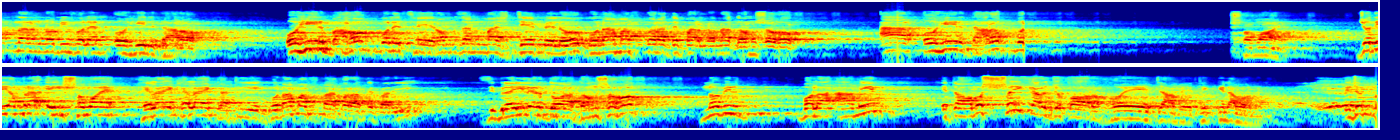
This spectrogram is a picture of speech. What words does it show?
আপনার নবী হলেন ওহির ধারক। ওহির বাহক বলেছে, রমজান মাস যে পেল গোনা মাফ করাতে পারল না, ধ্বংস হোক। আর ওহির ধারক বলে সময়। যদি আমরা এই সময় খেলায় খেলায় কাটিয়ে গোনামাফ না করাতে পারি, জিব্রাইলের দোয়া ধ্বংস হোক, নবীর বলা আমিন, এটা অবশ্যই কার্যকর হয়ে যাবে, ঠিক কিনা বলে এজন্য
